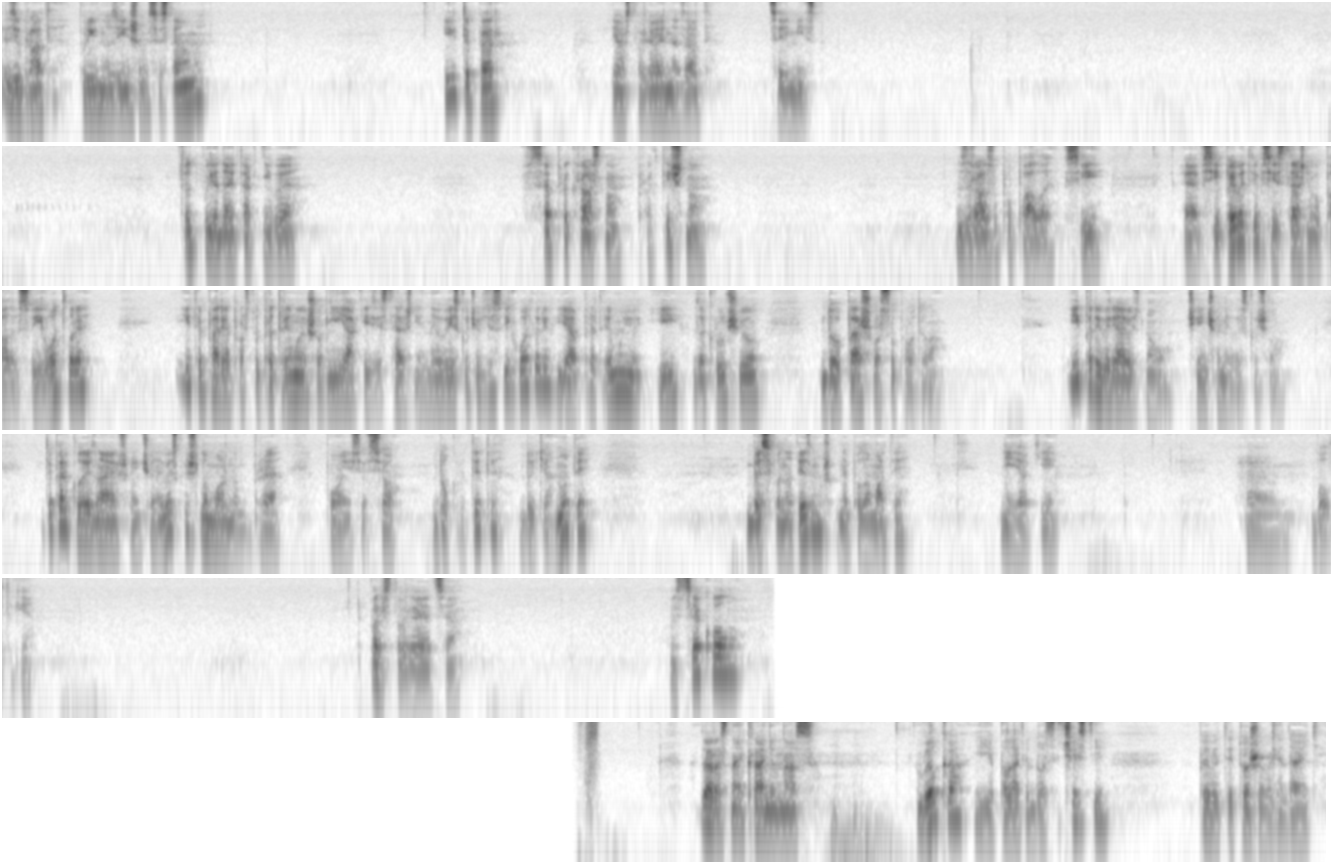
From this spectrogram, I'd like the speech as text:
зібрати порівняно з іншими системами. І тепер я вставляю назад цей міст. Тут виглядає так, ніби Все прекрасно, практично зразу попали всі, е, всі пивити, всі стержні попали в свої отвори. І тепер я просто притримую, щоб ніякий зі стержнів не вискочив зі своїх отворів. Я притримую і закручую до першого супротива. І перевіряю знову, чи нічого не вискочило. І тепер, коли я знаю, що нічого не вискочило, можна вже повністю все докрутити, дотягнути без фанатизму, щоб не поламати ніякі е, болтики. Тепер вставляється ось це коло. Зараз на екрані в нас вилка, її палети досить чисті. Пивити теж виглядають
